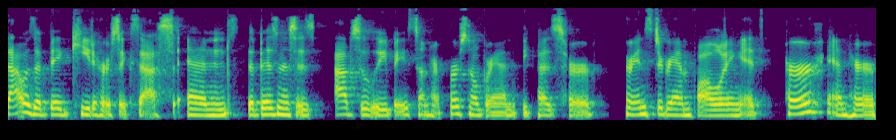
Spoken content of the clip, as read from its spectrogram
That was a big key to her success. And the business is absolutely based on her personal brand because her her Instagram following, it's her and her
